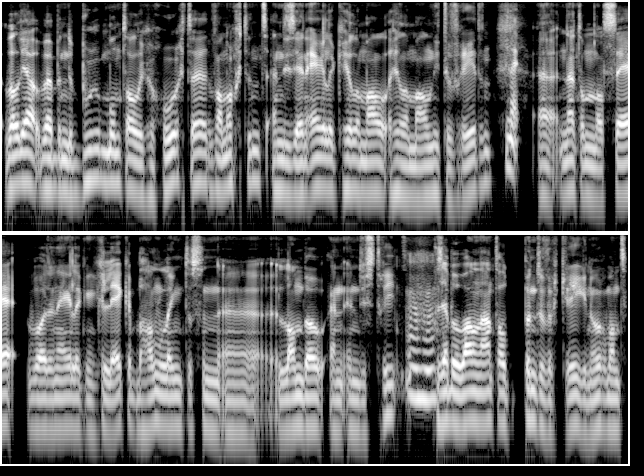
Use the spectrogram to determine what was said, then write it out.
Wel ja, we hebben de Boerenbond al gehoord hè, vanochtend en die zijn eigenlijk helemaal, helemaal niet tevreden. Nee. Uh, net omdat zij wouden eigenlijk een gelijke behandeling tussen uh, landbouw en industrie. Mm -hmm. Ze hebben wel een aantal punten verkregen hoor, want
